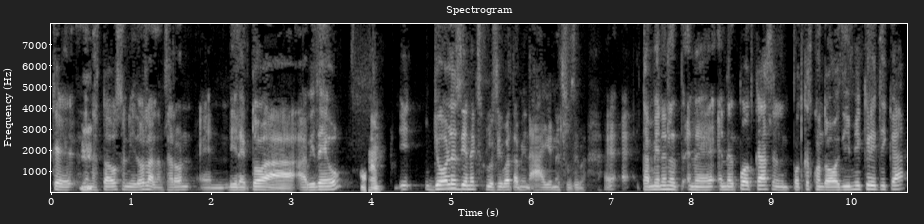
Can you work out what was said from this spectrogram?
que en Estados Unidos la lanzaron en directo a, video. Y yo les di en exclusiva también, ay, en exclusiva, eh, eh, también en el, en el, podcast, en el podcast cuando di mi crítica,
